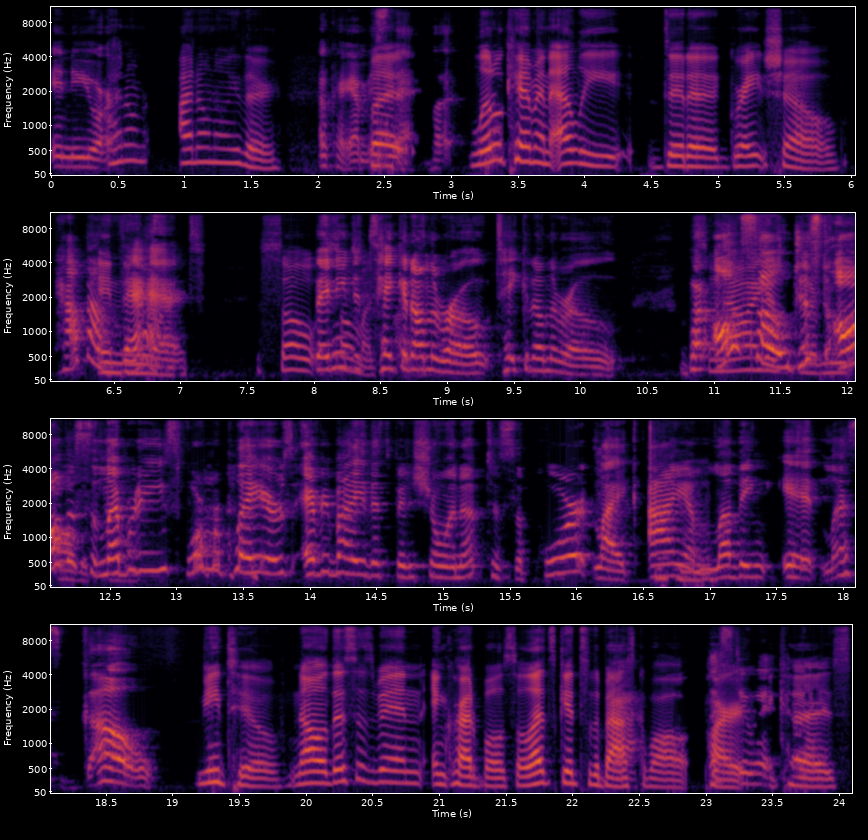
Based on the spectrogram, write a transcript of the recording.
in New York. I don't. I don't know either. okay, I missed but- that. But Little Kim and Ellie did a great show. how about in New York. that? So They so need to much take it on the road. Take it on the road. But So also just all all the celebrities, former players, everybody that's been showing up to support. Like I am Mhm. loving it. Let's go. Me too. No, this has been incredible. So let's get to the basketball part do it. because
